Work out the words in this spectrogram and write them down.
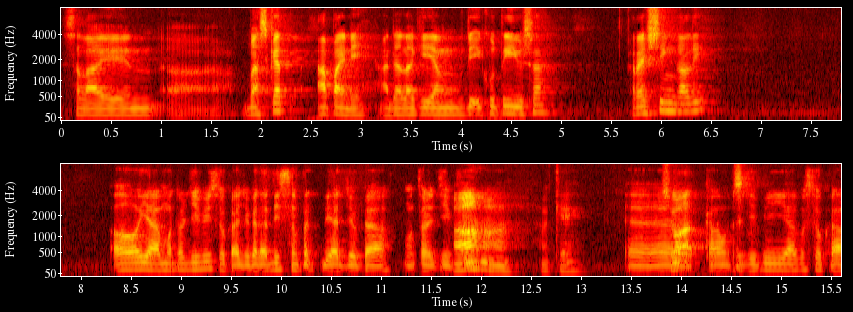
Selain eh, basket apa ini? Ada lagi yang diikuti Yusa? Racing kali? Oh ya MotoGP suka juga tadi sempat lihat juga MotoGP. Ah, oke. Eh, So- kalau MotoGP aku suka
